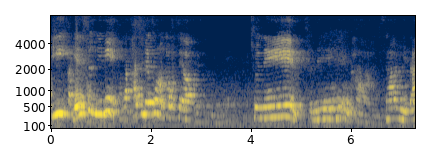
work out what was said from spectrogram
이 예수님이 자 가슴에 손 얹어보세요. 주님, 주님 감사합니다.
